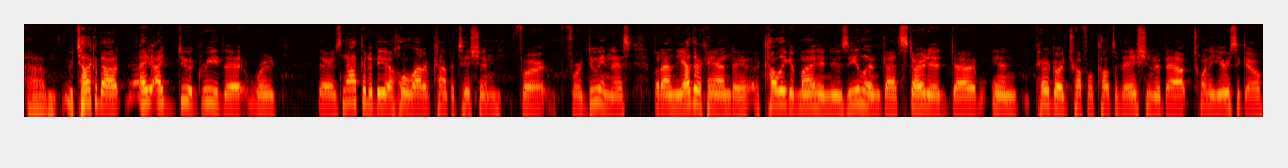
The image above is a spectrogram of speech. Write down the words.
um, we talk about. I, I do agree that we're, there's not going to be a whole lot of competition for for doing this. But on the other hand, a, a colleague of mine in New Zealand got started uh, in Perigord truffle cultivation about 20 years ago,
